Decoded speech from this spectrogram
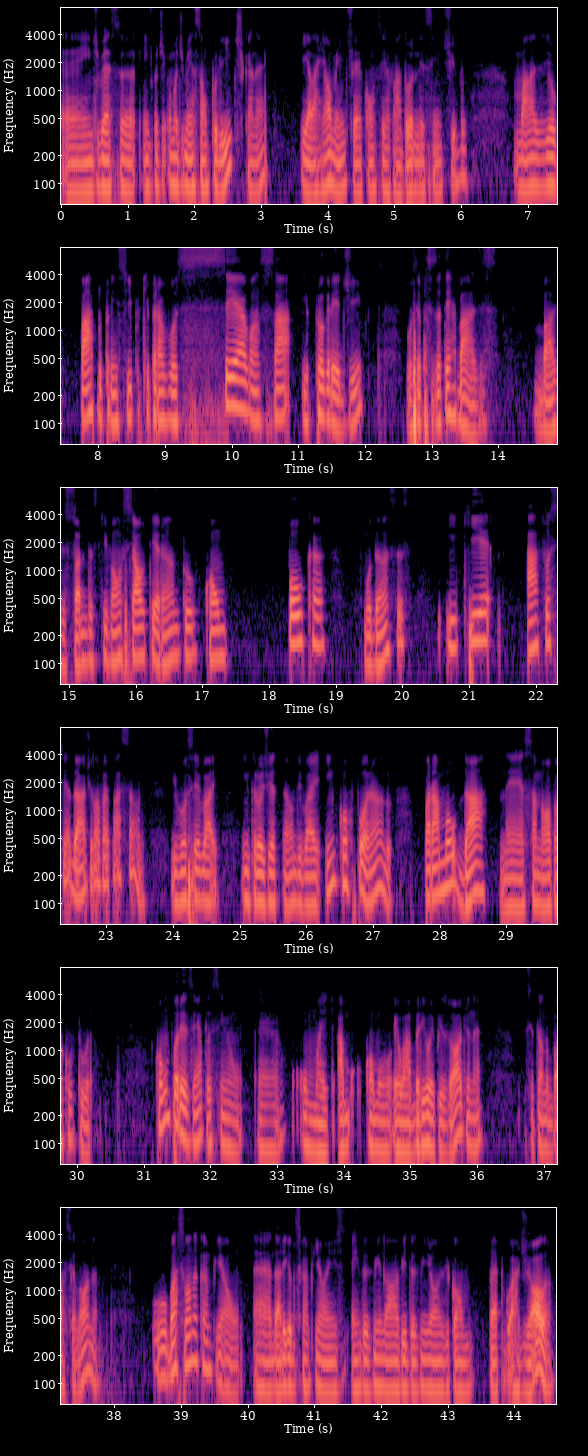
é, em, diversa, em uma dimensão política, né? E ela realmente é conservadora nesse sentido, mas eu parto do princípio que para você avançar e progredir, você precisa ter bases, bases sólidas que vão se alterando com poucas mudanças e que a sociedade ela vai passando e você vai introjetando e vai incorporando para moldar né, essa nova cultura. Como, por exemplo, assim, um, é, uma, como eu abri o episódio, né, citando o Barcelona, o Barcelona campeão é, da Liga dos Campeões em 2009 e 2011 com Pep Guardiola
